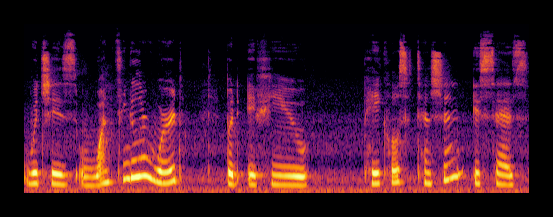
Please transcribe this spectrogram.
which is one singular word, but if you pay close attention, it says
